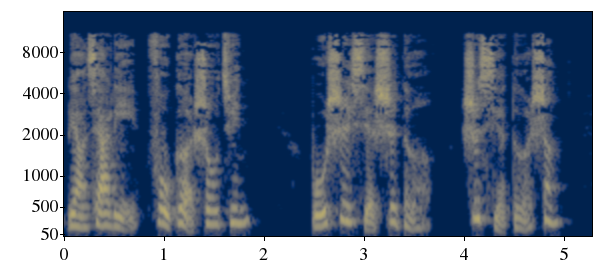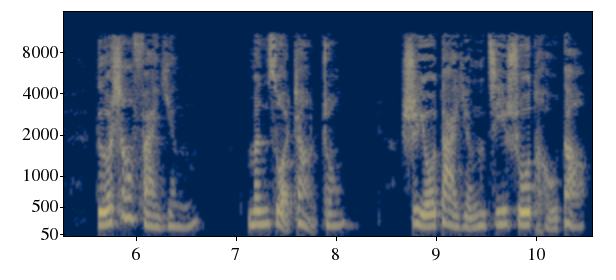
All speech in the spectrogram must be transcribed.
两下里复各收军。不是写士德，是写德胜。德胜反营，闷坐帐中。是由大营击书投道，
